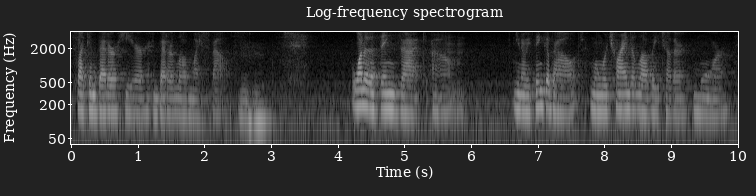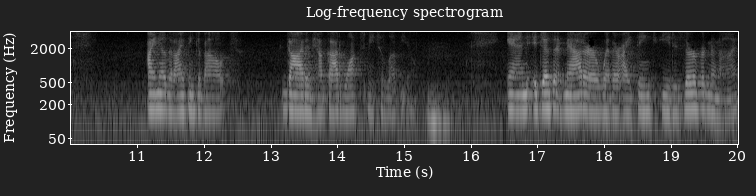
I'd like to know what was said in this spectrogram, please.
so I can better hear and better love my spouse. Mhm. One of the things that um, you know we think about when we're trying to love each other more, I know that I think about God and how God wants me to love you. Mm-hmm. And it doesn't matter whether I think you deserve it or not.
